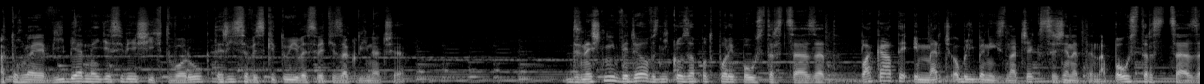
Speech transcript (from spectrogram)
A tohle je výběr nejděsivějších tvorů, kteří se vyskytují ve světě zaklínače. Dnešní video vzniklo za podpory Posters.cz. Plakáty i merch oblíbených značek seženete na Posters.cz.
